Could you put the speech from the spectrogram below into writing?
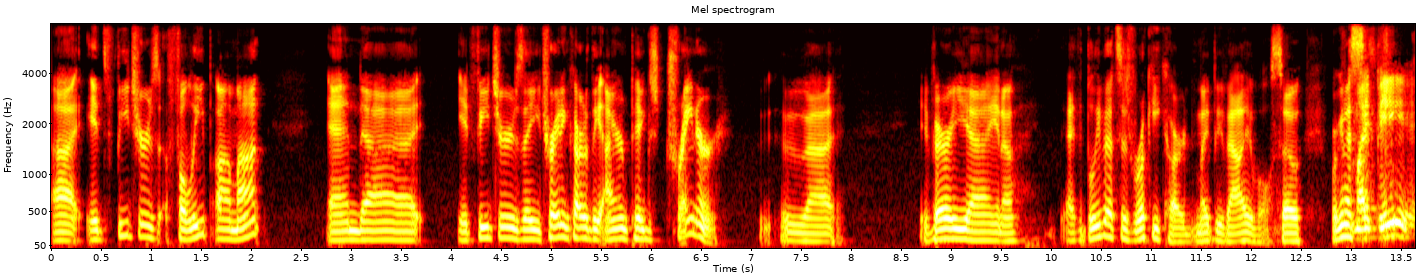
Uh, it features Philippe Aumont, and uh, it features a trading card of the Iron Pigs trainer, who uh, very uh, you know I believe that's his rookie card might be valuable. So we're gonna might be.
